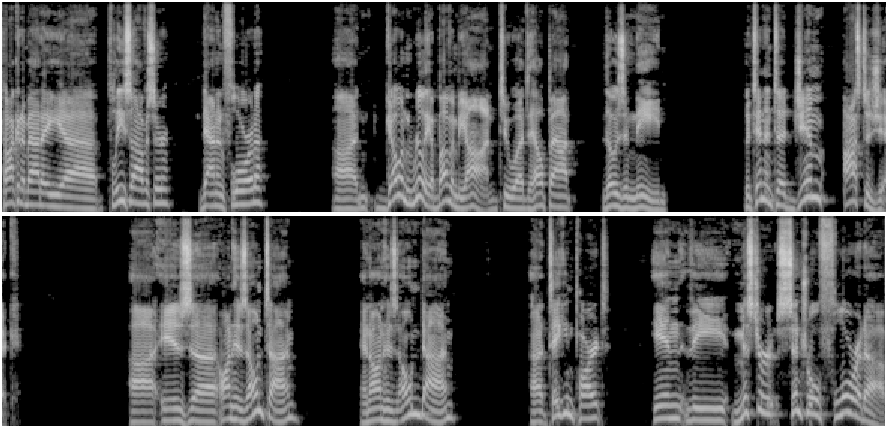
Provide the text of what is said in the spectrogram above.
Talking about a uh, police officer down in Florida uh, going really above and beyond to, uh, to help out those in need. Lieutenant uh, Jim Ostojic uh, is uh, on his own time and on his own dime uh, taking part in the Mr. Central Florida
